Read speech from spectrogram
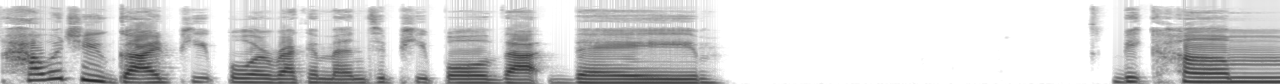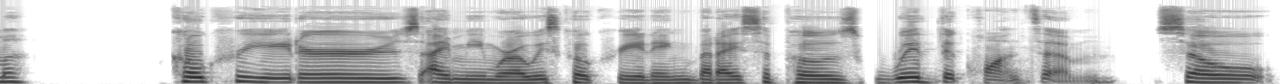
How would you guide people or recommend to people that they become co creators? I mean, we're always co creating, but I suppose with the quantum. So,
